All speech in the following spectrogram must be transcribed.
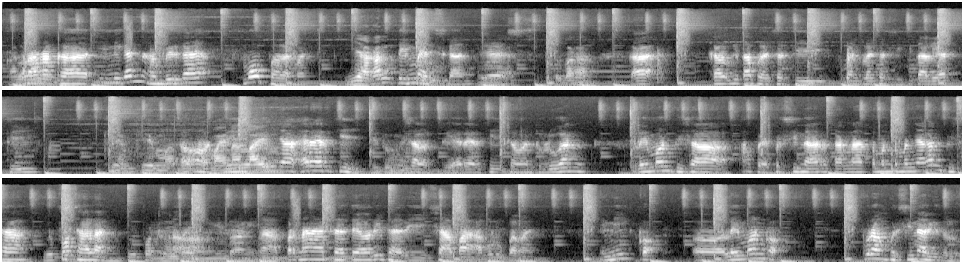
Karena olahraga ini kan hampir kayak MOBA kan mas. Iya kan tim match kan? Yes Betul banget. kayak kalau kita belajar di bukan belajar sih kita lihat di Game-game atau oh, permainan di lain. RRQ gitu Hmm. misal di RRQ zaman dulu kan Lemon bisa apa ya bersinar karena teman-temannya kan bisa Newport jalan Newport Oh. mengimbangi Nah, pernah ada teori dari siapa aku lupa mas. Ini kok eh, lemon kok kurang bersinar gitu loh.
